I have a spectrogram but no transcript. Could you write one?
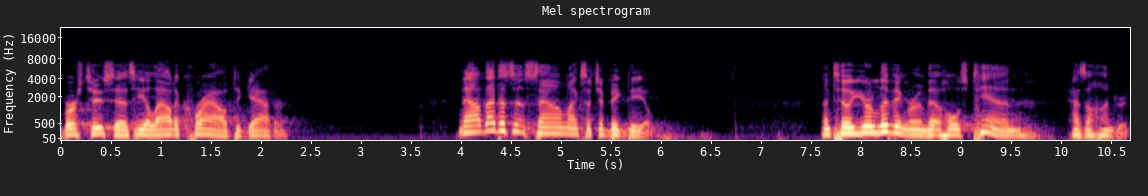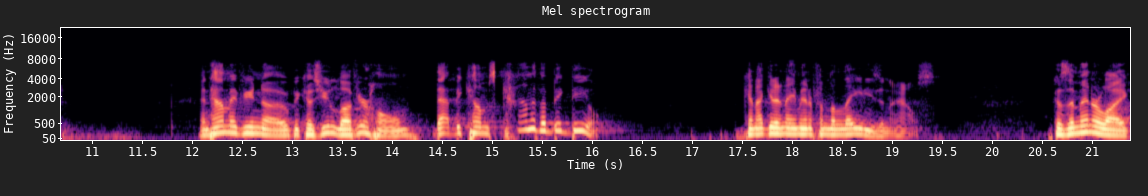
verse 2 says, He allowed a crowd to gather. Now, that doesn't sound like such a big deal until your living room that holds 10 has 100. And how many of you know, because you love your home, that becomes kind of a big deal? Can I get an amen from the ladies in the house? Because the men are like,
